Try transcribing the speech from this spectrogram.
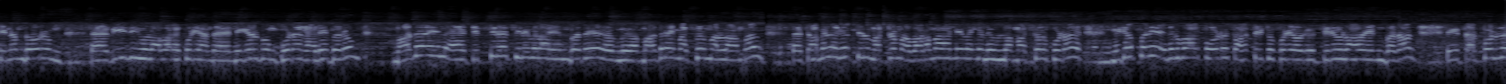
தினந்தோறும் வீதி உலா வரக்கூடிய அந்த நிகழ்வும் கூட நடைபெறும். மதுரையில் சித்திர திருவிழா என்பது மதுரை மட்டும் அல்லாமல் தமிழகத்தில் மற்ற மற்றும் வட மாநிலங்களில் உள்ள மக்கள் கூட மிகப்பெரிய எதிர்பார்ப்போடு காத்திருக்கக்கூடிய ஒரு திருவிழா என்பதால் தற்பொழுது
